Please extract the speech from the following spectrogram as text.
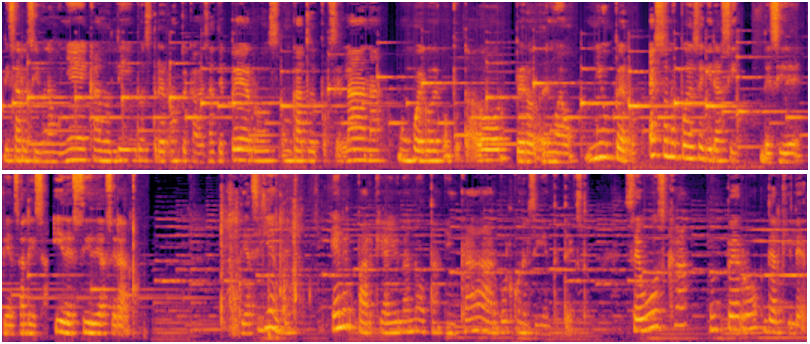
Lisa recibe una muñeca, dos libros, tres rompecabezas de perros, un gato de porcelana, un juego de computador, pero de nuevo, ni un perro. Esto no puede seguir así, decide, piensa Lisa, y decide hacer algo. Al día siguiente, en el parque hay una nota en cada árbol con el siguiente texto. Se busca un perro de alquiler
